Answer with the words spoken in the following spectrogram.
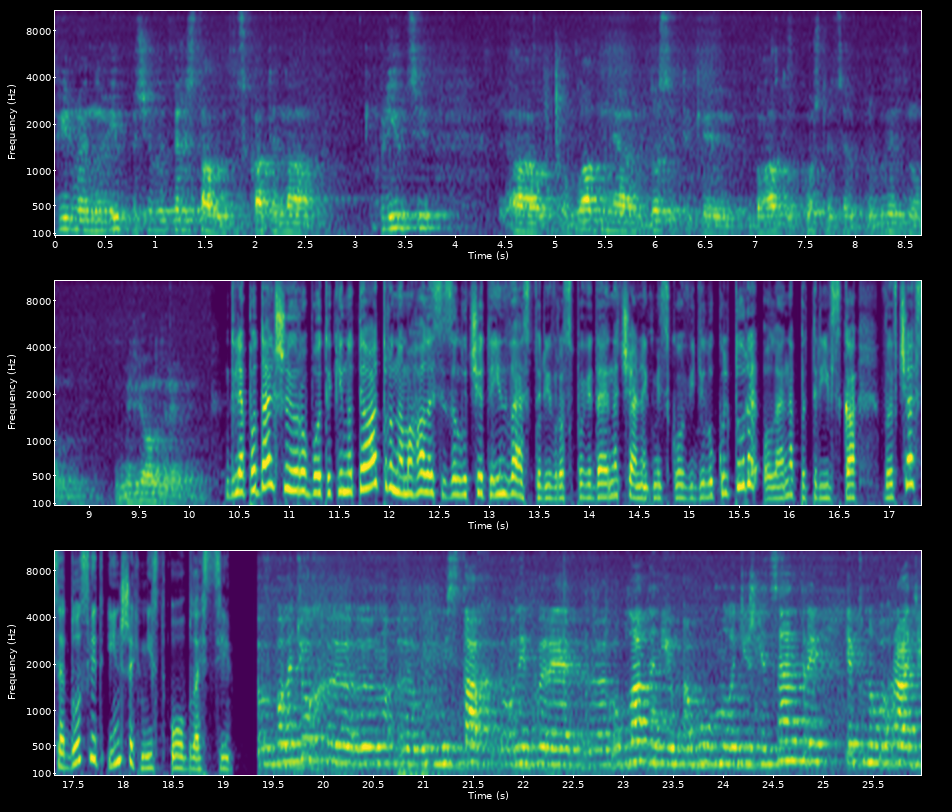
фільми нові почали перестали випускати на плівці, а обладнання досить таки багато коштує, це приблизно мільйон гривень. Для подальшої роботи кінотеатру намагалися залучити інвесторів, розповідає начальник міського відділу культури Олена Петрівська. Вивчався досвід інших міст області. В багатьох е, е, містах вони переобладнані або в молодіжні центри, як в Новограді,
